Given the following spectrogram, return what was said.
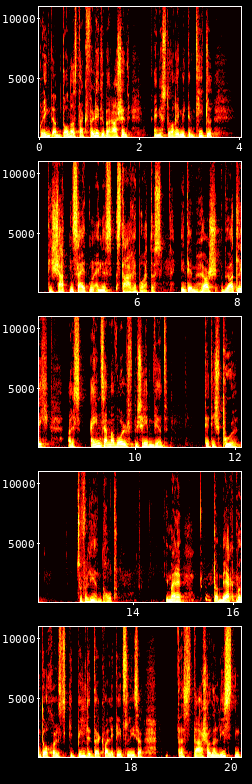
bringt am Donnerstag völlig überraschend eine Story mit dem Titel Die Schattenseiten eines Starreporters, in dem Hirsch wörtlich als einsamer Wolf beschrieben wird, der die Spur zu verlieren droht. Ich meine, da merkt man doch als gebildeter Qualitätsleser, dass da Journalisten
